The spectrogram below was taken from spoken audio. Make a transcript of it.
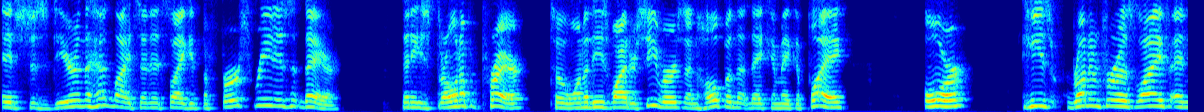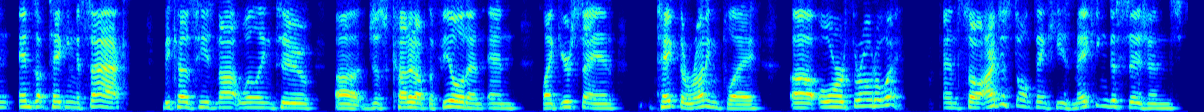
it's just deer in the headlights. And it's like if the first read isn't there, then he's throwing up a prayer to one of these wide receivers and hoping that they can make a play, or he's running for his life and ends up taking a sack because he's not willing to uh, just cut it up the field and and like you're saying, take the running play uh, or throw it away. And so I just don't think he's making decisions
